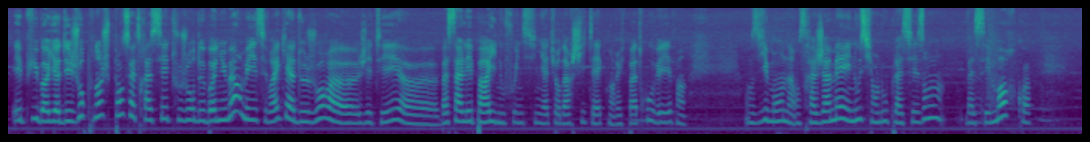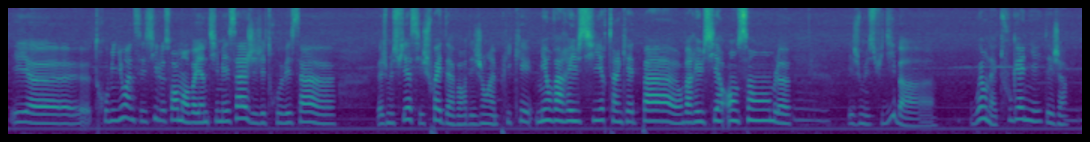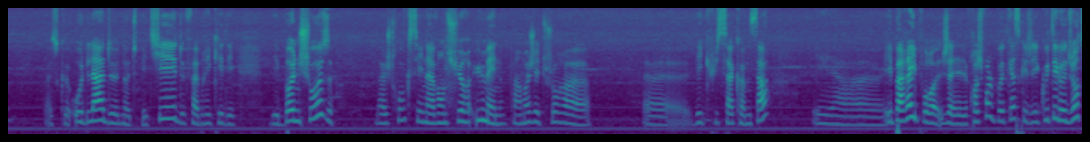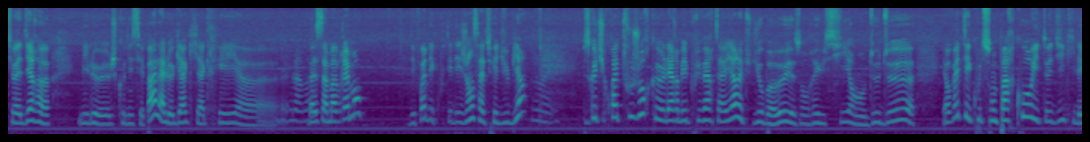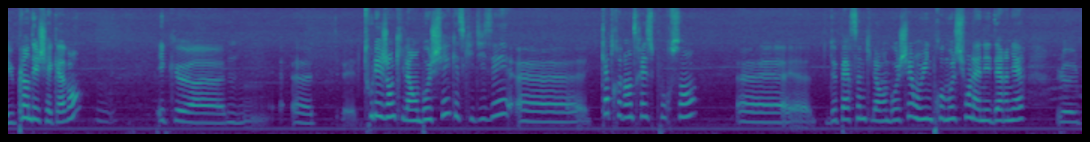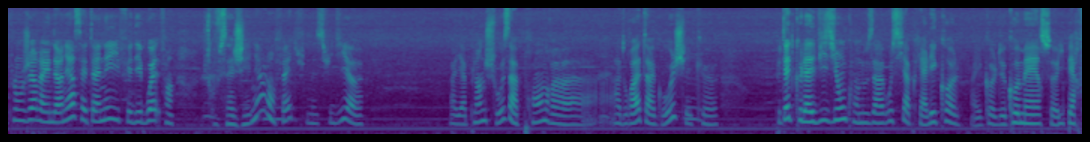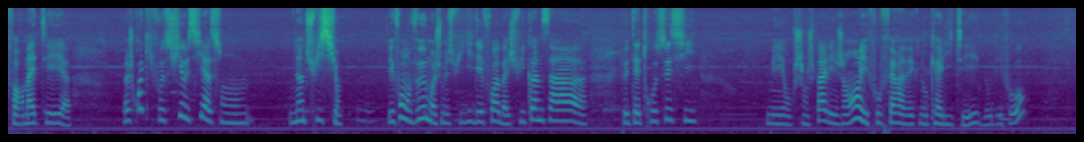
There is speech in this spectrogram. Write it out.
Et puis, bah, il y a des jours, pourtant, je pense être assez toujours de bonne humeur, mais c'est vrai qu'il y a deux jours, euh, j'étais, euh, bah, ça allait pas, il nous faut une signature d'architecte, on n'arrive pas à trouver. Enfin, on se dit, bon, on, ne sera jamais, et nous, si on loupe la saison, bah, c'est mort, quoi. Et trop mignon, Anne-Cécile, le soir, m'a envoyé un petit message, et j'ai trouvé ça bah, je me suis dit, ah, c'est chouette d'avoir des gens impliqués. Mais on va réussir, t'inquiète pas, on va réussir ensemble. Mm. Et je me suis dit, bah ouais, on a tout gagné déjà. Parce qu'au-delà de notre métier, de fabriquer des, des bonnes choses, bah, je trouve que c'est une aventure humaine. Enfin, moi, j'ai toujours euh, euh, vécu ça comme ça. Et, euh, et, pareil, pour, franchement, le podcast que j'ai écouté l'autre jour, tu vas dire, mais le, je connaissais pas, là, le gars qui a créé. Bah, ça m'a vraiment des fois, d'écouter des gens, ça te fait du bien. Parce que tu crois toujours que l'herbe est plus verte ailleurs et tu dis, oh bah eux, ils ont réussi en 2-2. Et en fait, tu écoutes son parcours, il te dit qu'il a eu plein d'échecs avant mm. et que euh, euh, tous les gens qu'il a embauchés, qu'est-ce qu'il disait 93% euh, de personnes qu'il a embauchées ont eu une promotion l'année dernière. Le plongeur l'année dernière, cette année, il fait des boîtes. Enfin, je trouve ça génial en fait. Je me suis dit, il y a plein de choses à prendre euh, à, droite, à gauche, et que peut-être que la vision qu'on nous a aussi appris à l'école, à l'école de commerce, euh, hyper formatée, euh, bah, je crois qu'il faut se fier aussi à son intuition. Des fois, on veut, moi je me suis dit des fois, bah, je suis comme ça, peut-être trop ceci. Mais on ne change pas les gens, il faut faire avec nos qualités, nos défauts.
